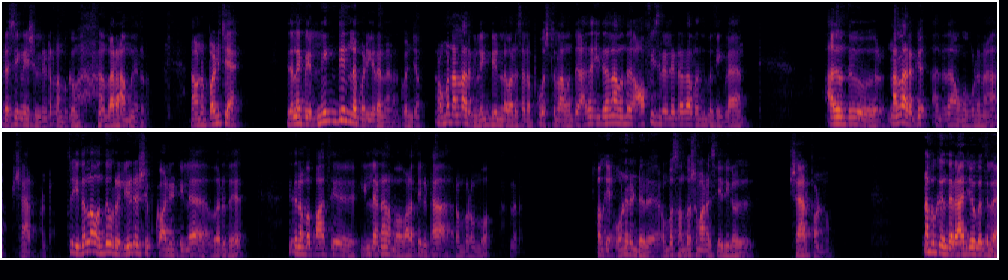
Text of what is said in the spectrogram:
ரெசிக்னேஷன் லெட்டர் நமக்கு வராமல் இருக்கும். நான் ஒன்று படித்தேன் இதெல்லாம் இப்போ லிங்க்டின்ல படிக்கிறேன் நான் கொஞ்சம். ரொம்ப நல்லா இருக்கு லிங்க்டின்ல வர சில போஸ்ட் எல்லாம் வந்து. அதை இதெல்லாம் வந்து ஆஃபீஸ் ரிலேட்டடாக வந்து பார்த்தீங்களா அது வந்து நல்லா இருக்கு. அதுதான் அவங்க கூட நான் ஷேர் பண்ணுறேன் ஸோ இதெல்லாம் வந்து ஒரு லீடர்ஷிப் குவாலிட்டியில் வருது. இதை நம்ம பார்த்து இல்லைன்னா நம்ம வளர்த்துக்கிட்டா ரொம்ப ரொம்ப நல்லது. ஓகே ஒன்று ரெண்டு ரொம்ப சந்தோஷமான செய்திகள் ஷேர் பண்ணோம். நமக்கு இந்த ராஜயோகத்தில்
